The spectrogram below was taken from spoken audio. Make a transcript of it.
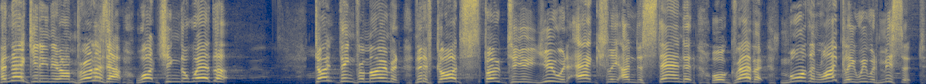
and they're getting their umbrellas out, watching the weather. Don't think for a moment that if God spoke to you, you would actually understand it or grab it. More than likely, we would miss it.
